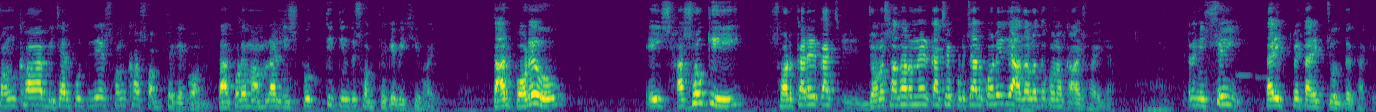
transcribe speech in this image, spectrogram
সংখ্যা, বিচারপতিদের সংখ্যা সব থেকে কম। তারপরে মামলার নিষ্পত্তি কিন্তু সব থেকে বেশি হয়। তারপরেও এই শাসকই সরকারের কাছে জনসাধারণের কাছে প্রচার করে যে আদালতে কোনো কাজ হয় না। এটা নিশ্চয়ই তারিখ পে তারিখ চলতে থাকে।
